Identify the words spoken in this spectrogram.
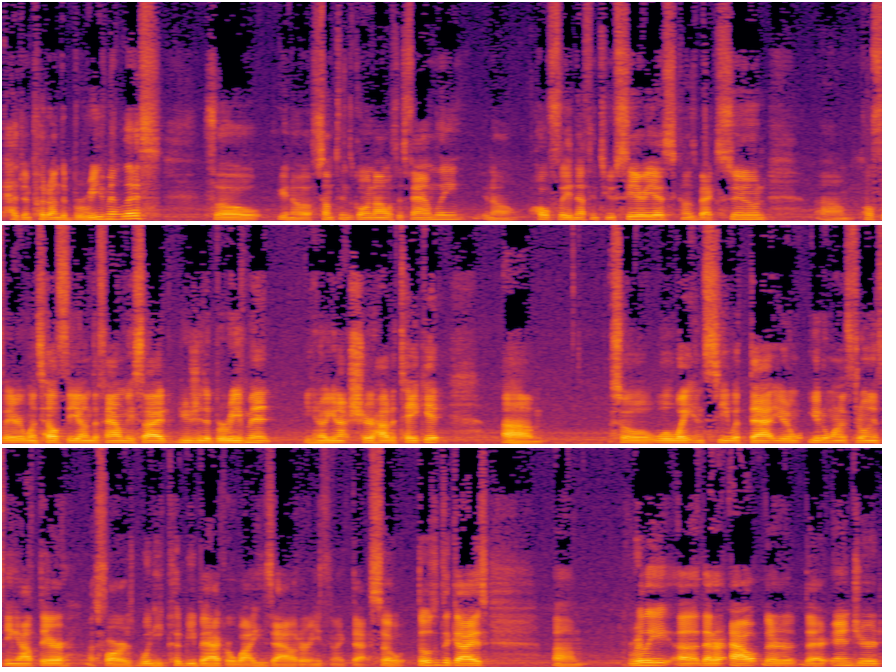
has been put on the bereavement list. So, you know, if something's going on with his family, you know, hopefully nothing too serious, comes back soon. Um, hopefully everyone's healthy on the family side. Usually the bereavement, you know, you're not sure how to take it. Um, so we'll wait and see with that. You don't you don't want to throw anything out there as far as when he could be back or why he's out or anything like that. So those are the guys um, really uh, that are out, that are, that are injured.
